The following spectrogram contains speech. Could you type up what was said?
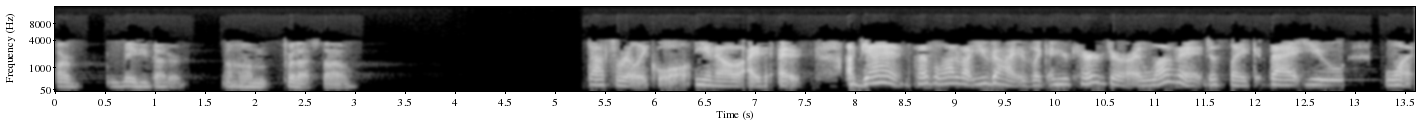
are maybe better um, for that style. That's really cool. You know, I, I again says a lot about you guys, like and your character. I love it. Just like that you want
